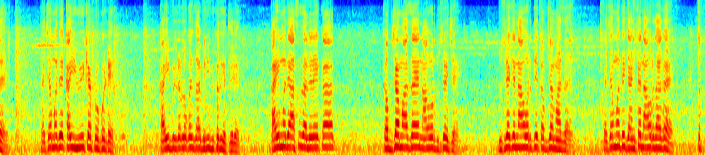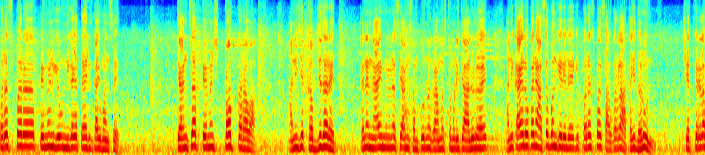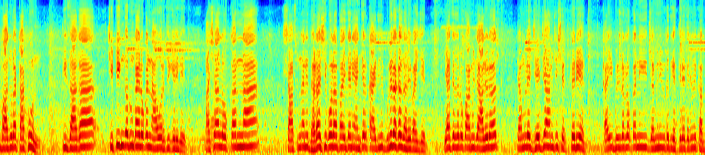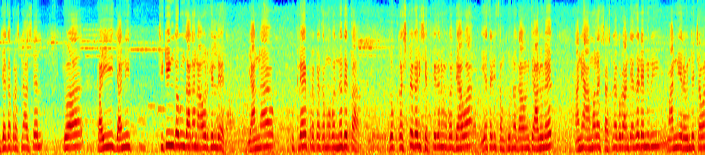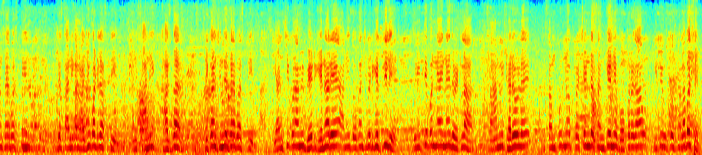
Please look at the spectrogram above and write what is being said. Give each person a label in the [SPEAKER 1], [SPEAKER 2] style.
[SPEAKER 1] आहे. त्याच्यामध्ये काही यू कॅप प्रॉपर्टी आहेत. काही बिल्डर लोकांनी जमिनी विकत घेतलेल्या आहेत. काहीमध्ये असं झालेलं आहे का कब्जा माझा आहे नावावर दुसऱ्याचे आहे. दुसऱ्याच्या नावावरती कब्जा माझा आहे. त्याच्यामध्ये ज्यांच्या नावावर जागा आहे ते परस्पर पेमेंट घेऊन निघायच्या तयारीत काही माणसं आहेत. त्यांचा पेमेंट स्टॉप करावा. आणि जे कब्जेदार आहेत त्यांना न्याय मिळण्यासाठी आम्ही संपूर्ण ग्रामस्थमध्ये इथे आलेलो आहेत. आणि काही लोकांनी असं पण केलेलं आहे की परस्पर सावकाराला हाताशी धरून शेतकऱ्याला बाजूला टाकून ती जागा चिटिंग करून काही लोकांनी नावावरती केलेली आहेत. अशा लोकांना शासनाने धडा शिकवला पाहिजे आणि यांच्यावर कायदेशीर गुन्हे दाखल झाले पाहिजेत. यासाठी लोक आम्ही आलेलो आहोत. त्यामुळे जे जे आमचे शेतकरी आहेत काही बिल्डर लोकांनी जमिनी विकत घेतलेल्या आहेत त्याच्यामध्ये कब्जाचा प्रश्न असेल किंवा काही ज्यांनी चिटिंग करून जागा नावावर केलेल्या आहेत यांना कुठल्याही प्रकारचा मोबाईल न देता जो कष्टकरी शेतकऱ्यांना मोबाईल द्यावा यासाठी संपूर्ण गाव इथे आलेलो आहेत. आणि आम्हाला शासनाकडून आणि त्यासाठी आम्ही माननीय रवींद्र चव्हाण साहेब असतील इथे स्थानिक राजू पाटील असतील आणि स्थानिक खासदार श्रीकांत शिंदे साहेब असतील यांची पण आम्ही भेट घेणार आहे आणि दोघांची भेट घेतलेली आहे. तर इथे पण न्याय नाही भेटला तर आम्ही ठरवलं आहे की संपूर्ण प्रचंड संख्येने भोपरगाव इथे उपोषणाला बसेल.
